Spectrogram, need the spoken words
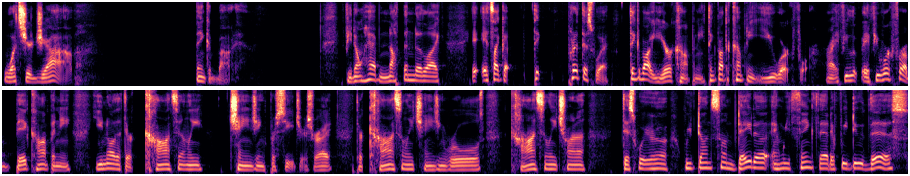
what's your job? Think about it. If you don't have nothing to like, it's like a, put it this way think about your company think about the company you work for right if you if you work for a big company you know that they're constantly changing procedures right they're constantly changing rules constantly trying to this way uh, we've done some data and we think that if we do this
